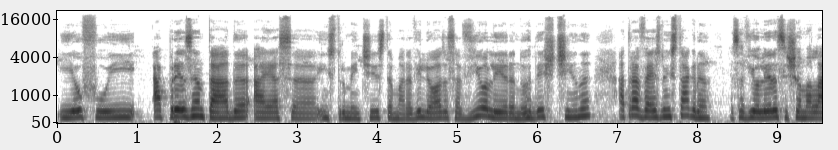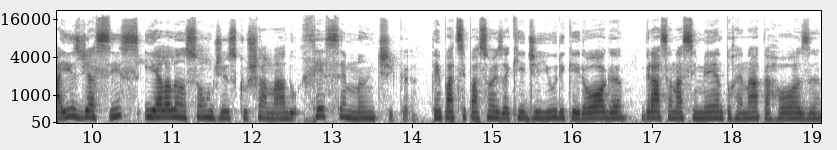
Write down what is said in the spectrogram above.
E eu fui apresentada a essa instrumentista maravilhosa, essa violeira nordestina, através do Instagram. Essa violeira se chama Laís de Assis e ela lançou um disco chamado Ressemântica. Tem participações aqui de Yuri Queiroga, Graça Nascimento, Renata Rosa,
